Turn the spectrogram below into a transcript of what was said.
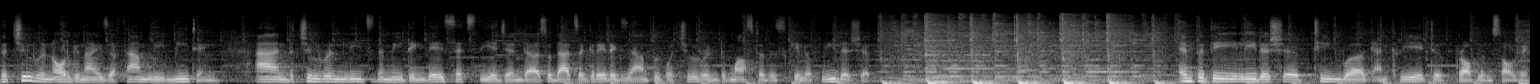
the children organize a family meeting and the children leads the meeting, they sets the agenda. So that's a great example for children to master the skill of leadership. Empathy, leadership, teamwork, and creative problem solving.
